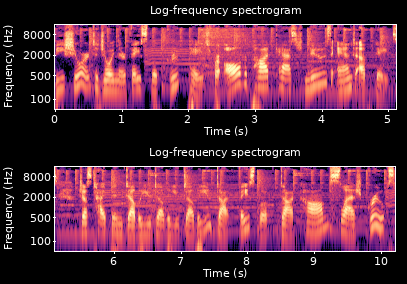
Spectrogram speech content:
Be sure to join their Facebook group page for all the podcast news and updates. Just type in www.facebook.com slash groups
